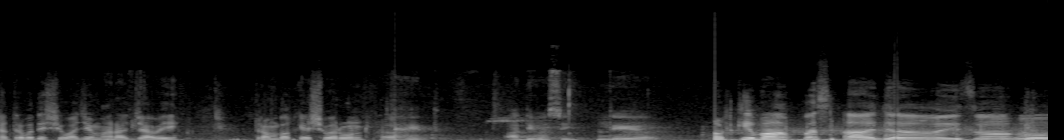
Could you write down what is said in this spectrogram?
छत्रपती शिवाजी महाराज ज्यावेळी त्र्यंबकेश्वरहून अ, आहेत आदिवासी ते की वापस आ जायचा हो.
